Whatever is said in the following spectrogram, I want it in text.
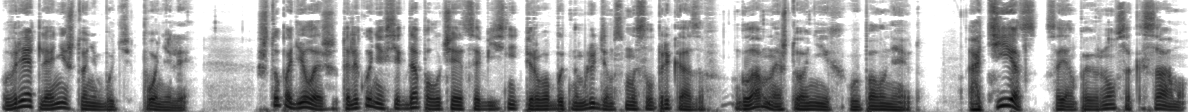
Вряд ли они что-нибудь поняли. Что поделаешь, далеко не всегда получается объяснить первобытным людям смысл приказов. Главное, что они их выполняют. «Отец!» — Саян повернулся к Исааму.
